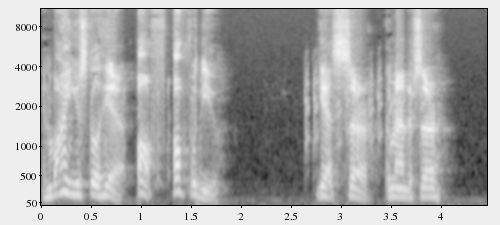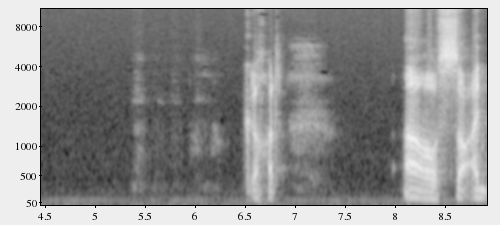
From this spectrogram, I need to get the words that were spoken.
And why are you still here? Off! Off with you! Yes, sir. Commander, sir. God. Oh, so I,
